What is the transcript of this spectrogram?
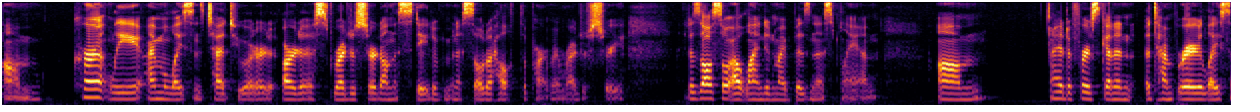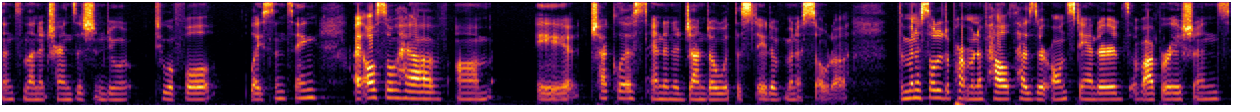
Um, currently, I'm a licensed tattoo art- artist registered on the state of Minnesota Health Department registry. It is also outlined in my business plan. Um, I had to first get an, a temporary license and then it transitioned to, to a full licensing. I also have um, a checklist and an agenda with the state of Minnesota. The Minnesota Department of Health has their own standards of operations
